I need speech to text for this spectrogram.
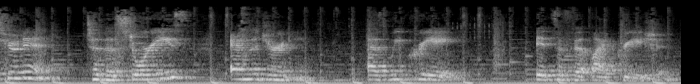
Tune in to the stories and the journey as we create It's a Fit Life creation.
